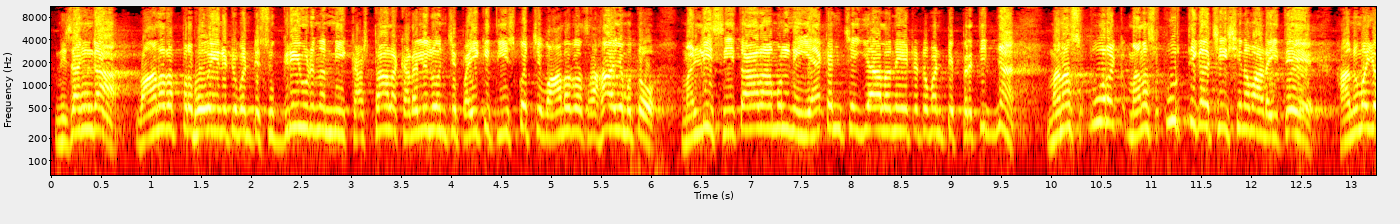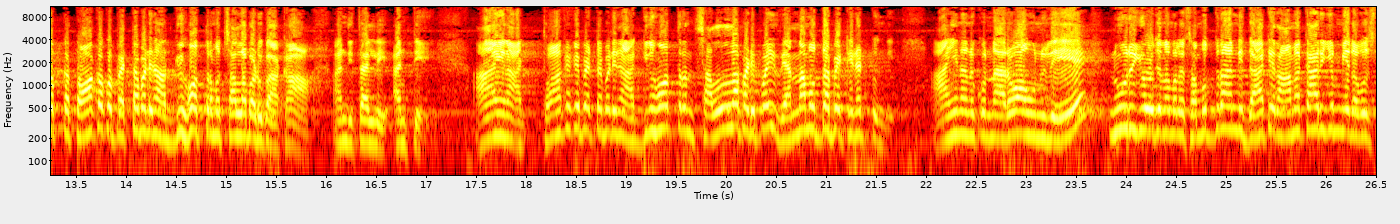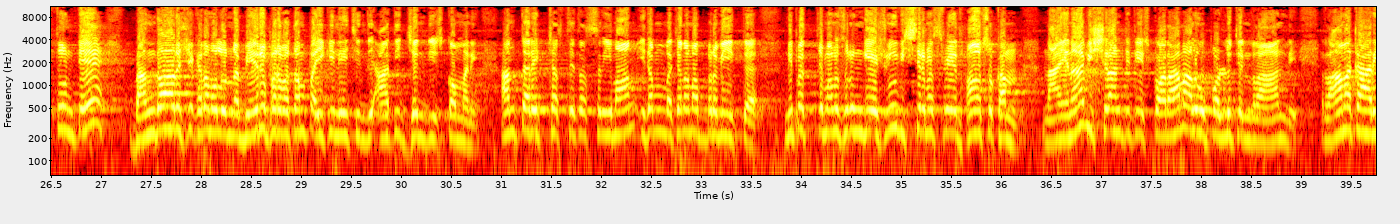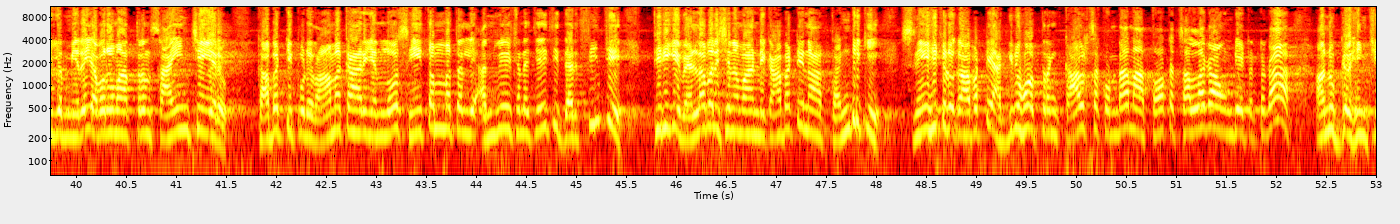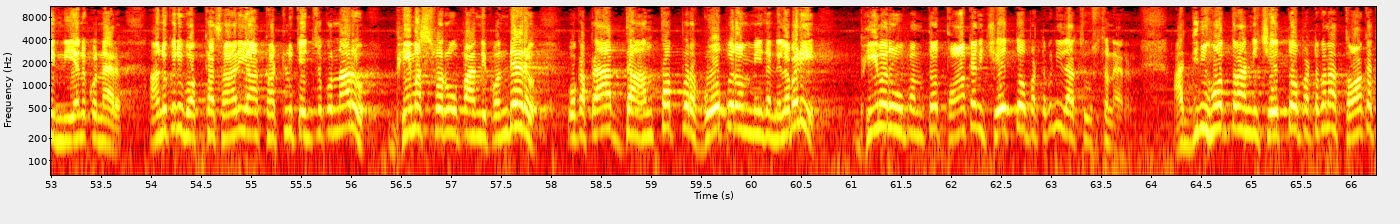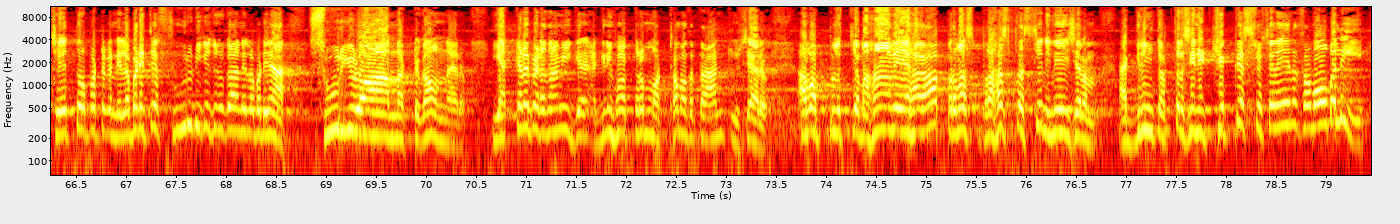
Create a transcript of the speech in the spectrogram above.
నిజంగా వానర ప్రభు అయినటువంటి సుగ్రీవుడు నన్ను ఈ కష్టాల కడలిలోంచి పైకి తీసుకొచ్చి వానర సహాయముతో మళ్ళీ సీతారాముల్ని ఏకం చెయ్యాలనేటటువంటి ప్రతిజ్ఞ మనస్పూర మనస్ఫూర్తిగా చేసిన వాడైతే హనుమ యొక్క తోకకు పెట్టబడిన అగ్నిహోత్రము చల్లబడుగాక. అంది తల్లి అంతే. ఆయన తోకకి పెట్టబడిన అగ్నిహోత్రం చల్లపడిపోయి వెన్నముద్ద పెట్టినట్టుంది. ఆయన అనుకున్నారు అవునులే. నూరు యోజనముల సముద్రాన్ని దాటి రామకార్యం మీద వస్తుంటే బంగారు శిఖరములున్న మేరు పర్వతం పైకి లేచింది. ఆతిథ్యం తీసుకోమని. అంతరిక్ష స్థిత శ్రీమాన్ ఇదం వచనమబ్రవీత్. నిపత్యమనుసృంగేషు విశ్రమస్వేధా సుఖం నాయనా విశ్రాంతి తీసుకోరా నాలుగు పళ్ళు తినరా అంది. రామకార్యం మీద ఎవరు మాత్రం సాయం చేయరు. కాబట్టి ఇప్పుడు రామకార్యంలో సీతమ్మ తల్లి అన్వేషణ చేసి దర్శించి తిరిగి వెళ్ళవలసిన వాణ్ణి కాబట్టి నా తండ్రికి స్నేహితుడు కాబట్టి అగ్నిహోత్రం కాల్చకుండా నా తోక చల్లగా ఉండేటట్టుగా అనుగ్రహించింది అనుకున్నారు. అనుకుని ఒక్కసారి ఆ కట్లు తెంచుకున్నారు. భీమస్వరూపాన్ని పొందారు. ఒక పెద్ద అంతఃపుర గోపురం మీద నిలబడి భీమరూపంతో తోకని చేత్తో పట్టుకుని ఇలా చూస్తున్నారు. అగ్నిహోత్రాన్ని చేత్తో పట్టుకుని ఆ తోక చేత్తో పట్టుకుని నిలబడితే సూర్యుడికి ఎదురుగా నిలబడిన సూర్యుడా అన్నట్టుగా ఉన్నారు. ఎక్కడ పెడదాం ఈ అగ్నిహోత్రం మొట్టమొదట అని చూశారు. అవప్లుత్య మహావేహ ప్రవస్ ప్రహస్తస్య నివేశనం. అగ్నిం తత్రసి నిక్షిప్య శ్వశనైన సమోబలి.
